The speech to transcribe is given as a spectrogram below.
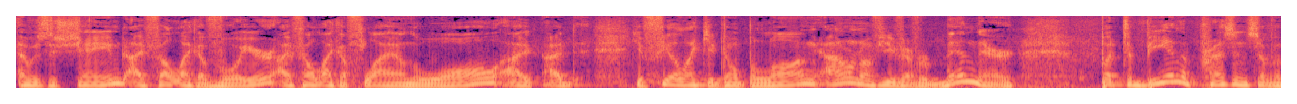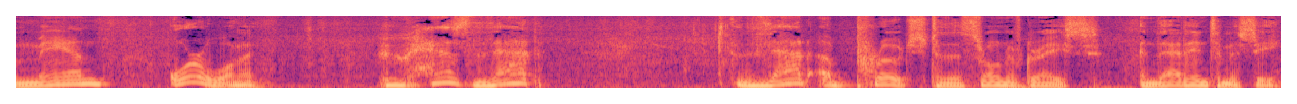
I was ashamed. I felt like a voyeur. I felt like a fly on the wall. I, you feel like you don't belong. I don't know if you've ever been there, but to be in the presence of a man or a woman who has that that approach to the throne of grace and that intimacy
